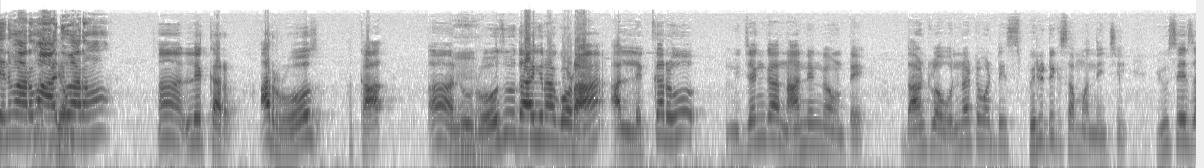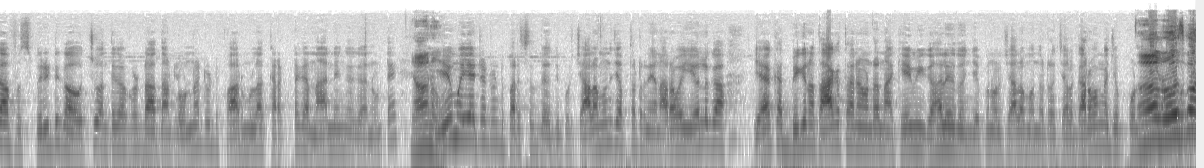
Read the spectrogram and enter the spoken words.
శనివారం. ఆదివారం ఆ, లిక్కర్. ఆ రోజు నువ్వు రోజు తాగినా కూడా ఆ లిక్కరు నిజంగా నాణ్యంగా ఉంటే దాంట్లో ఉన్నటువంటి స్పిరిట్కి సంబంధించి యూసేజ్ ఆఫ్ స్పిరిట్ కావచ్చు అంతేకాకుండా దాంట్లో ఉన్నటువంటి ఫార్ములా కరెక్ట్గా నాణ్యంగా కానీ ఉంటే ఏమయ్యేటటువంటి పరిస్థితి లేదు. ఇప్పుడు చాలా మంది చెప్తారు నేను అరవై ఏళ్ళుగా ఏక బిగిన తాగుతానే ఉండ నాకేమీ కాలేదు అని చెప్పిన వాళ్ళు చాలా మంది ఉంటారు. చాలా గర్వంగా చెప్పుకుంటారు. వాళ్ళు రోజుకో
